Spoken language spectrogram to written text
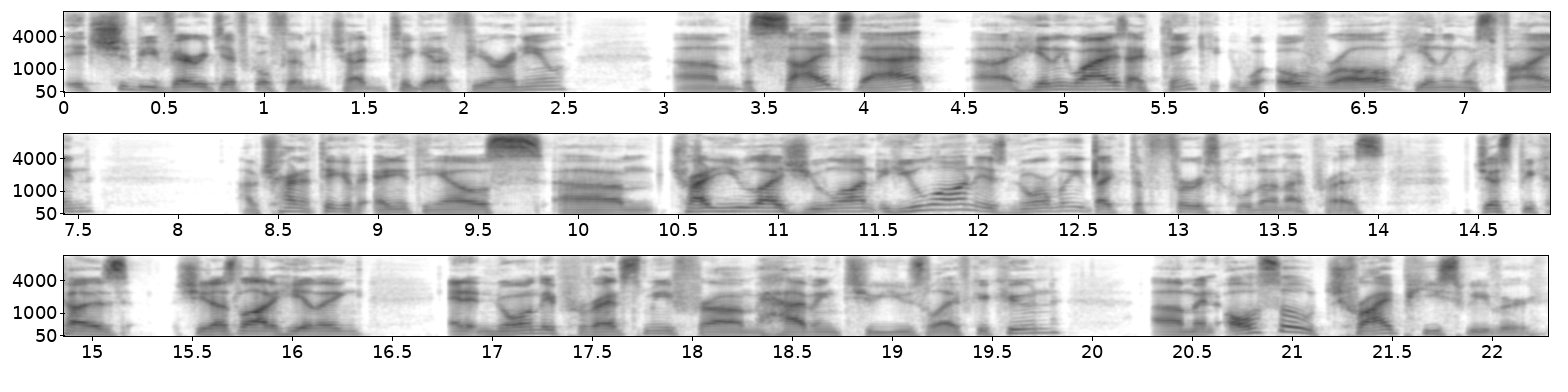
it should be very difficult for them to try to get a fear on you. Um, besides that, uh, healing wise, I think overall healing was fine. I'm trying to think of anything else. Um, try to utilize Yulon. Yulon is normally like the first cooldown I press, just because she does a lot of healing, and it normally prevents me from having to use Life Cocoon. Um, and also try Peace Weaver.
